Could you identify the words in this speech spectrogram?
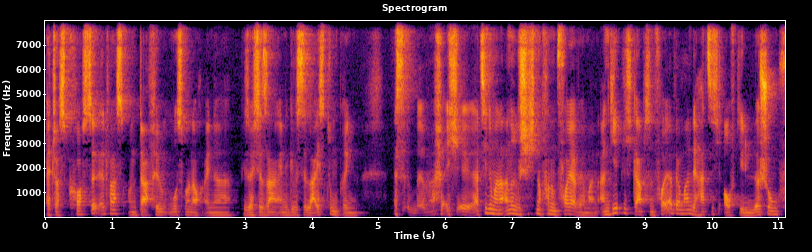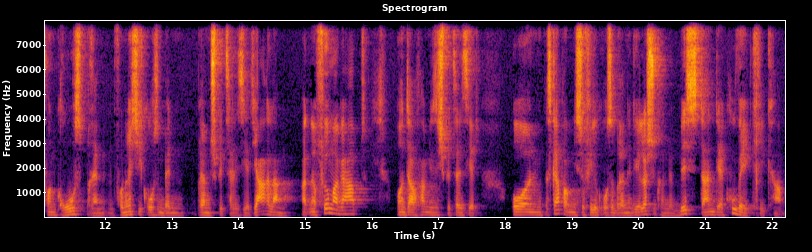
etwas kostet etwas und dafür muss man auch eine, wie soll ich das sagen, eine gewisse Leistung bringen. Es, äh, ich äh, erzähle dir mal eine andere Geschichte noch von einem Feuerwehrmann. Angeblich gab es einen Feuerwehrmann, der hat sich auf die Löschung von Großbränden, von richtig großen Bränden spezialisiert. Jahrelang. Hat eine Firma gehabt und darauf haben die sich spezialisiert. Und es gab aber nicht so viele große Brände, die er löschen konnte, bis dann der Kuwait-Krieg kam.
